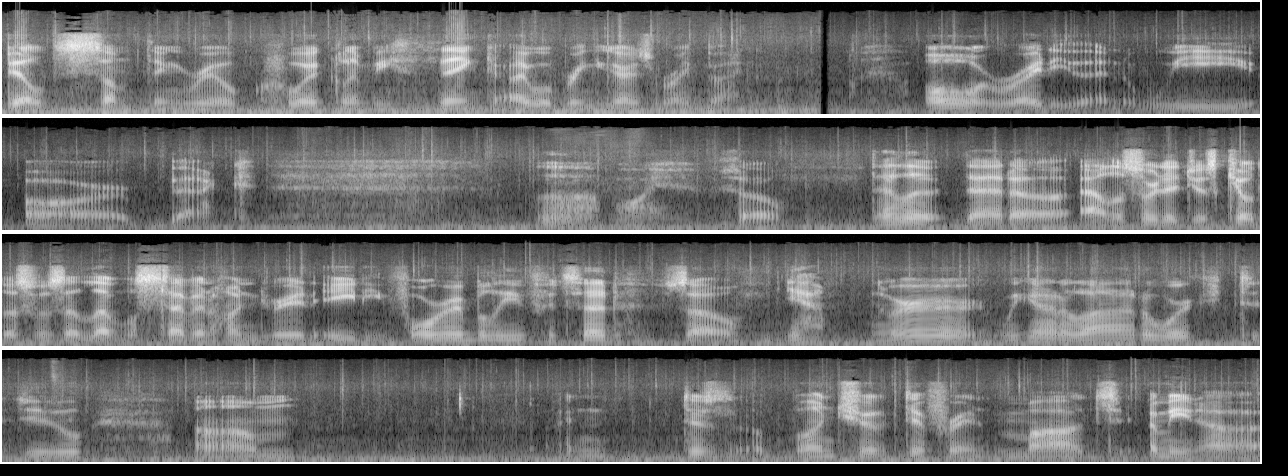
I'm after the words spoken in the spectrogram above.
build something real quick. Let me think. I will bring you guys right back. Alrighty then, we are back. Oh boy. So, that, that uh, Allosaur that just killed us was at level 784, I believe it said. So, yeah, we're we got a lot of work to do. Um, and there's a bunch of different mods. I mean, uh,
